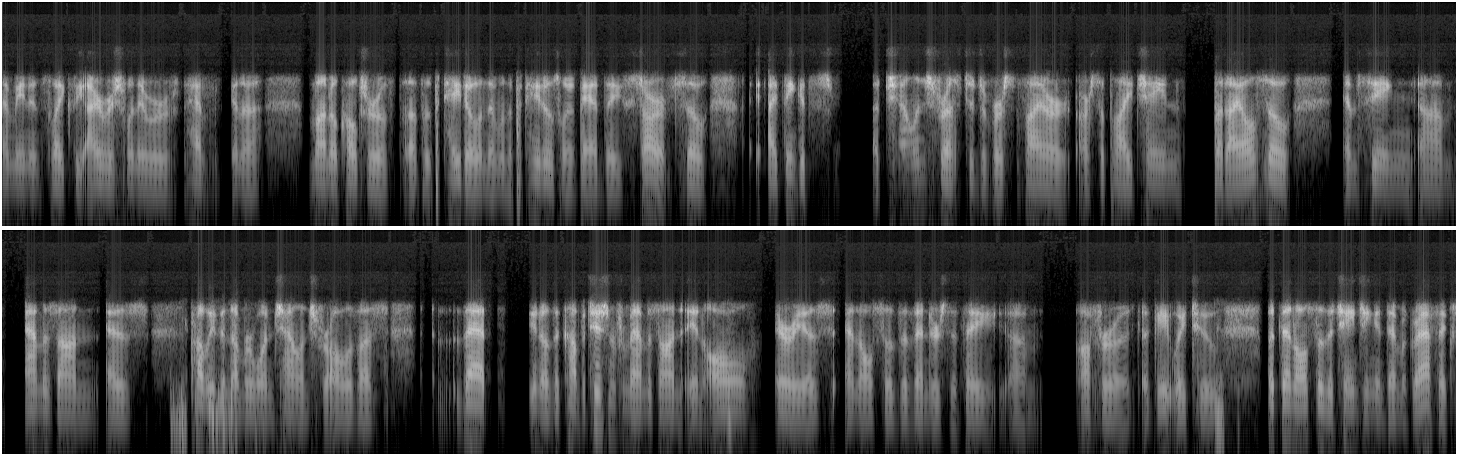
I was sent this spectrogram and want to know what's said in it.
I mean, it's like the Irish when they were have in a monoculture of of the potato, and then when the potatoes went bad, they starved. So, I think it's a challenge for us to diversify our, our supply chain, but I also am seeing um, Amazon as probably the number one challenge for all of us. That you know the competition from Amazon in all areas, and also the vendors that they um, offer a, a, gateway to, but then also the changing in demographics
